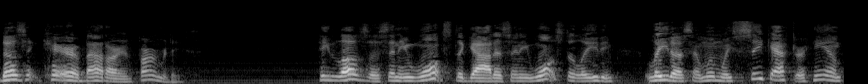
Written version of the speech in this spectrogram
doesn't care about our infirmities. He loves us and he wants to guide us and he wants to lead him, lead us. And when we seek after him,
